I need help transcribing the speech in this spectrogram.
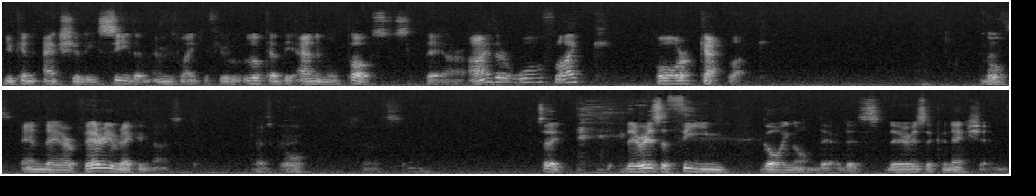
You can actually see them. I mean, like if you look at the animal posts, they are either wolf like or cat like. Cool. and they are very recognizable. That's cool. So, uh, so there is a theme going on there. There's there is a connection.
